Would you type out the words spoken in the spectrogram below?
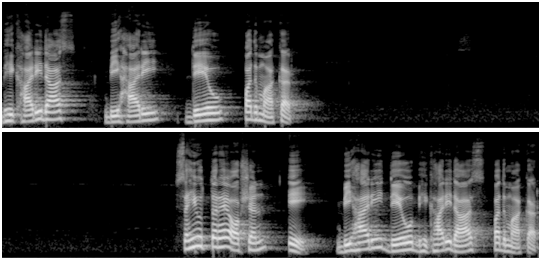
भिखारी दास, बिहारी देव पद्माकर। सही उत्तर है ऑप्शन ए, बिहारी देव भिखारी दास पदमाकर।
